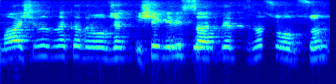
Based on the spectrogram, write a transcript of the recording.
Maaşınız ne kadar olacak, işe geliş saatleriniz nasıl olsun,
